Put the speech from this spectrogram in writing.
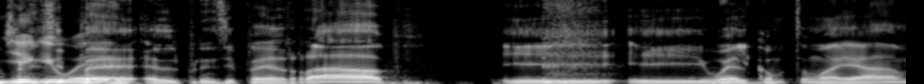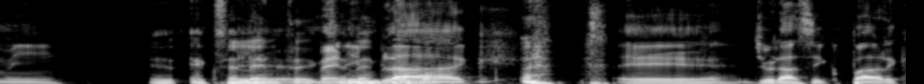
príncipe, el príncipe del rap. Y, y Welcome to Miami. eh, excelente, eh, Men excelente. in Black. eh, Jurassic Park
